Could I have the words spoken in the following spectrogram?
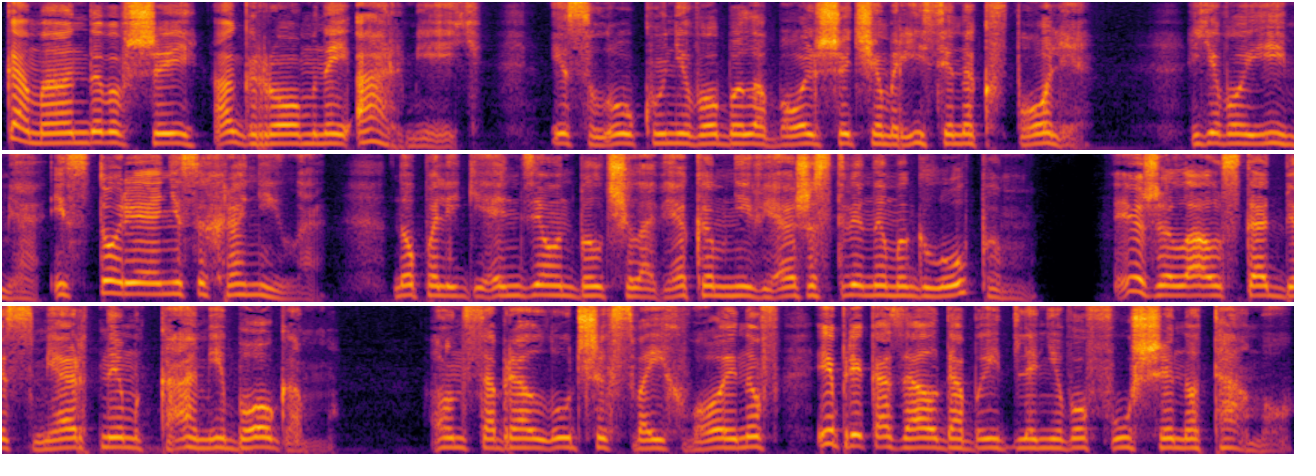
командовавший огромной армией, и слуг у него было больше, чем рисинок в поле. Его имя история не сохранила, но по легенде он был человеком невежественным и глупым и желал стать бессмертным Ками-богом. Он собрал лучших своих воинов и приказал добыть для него фуши Нотаму.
